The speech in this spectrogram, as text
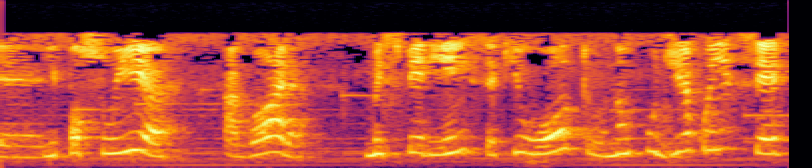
é, ele possuía agora uma experiência que o outro não podia conhecer,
